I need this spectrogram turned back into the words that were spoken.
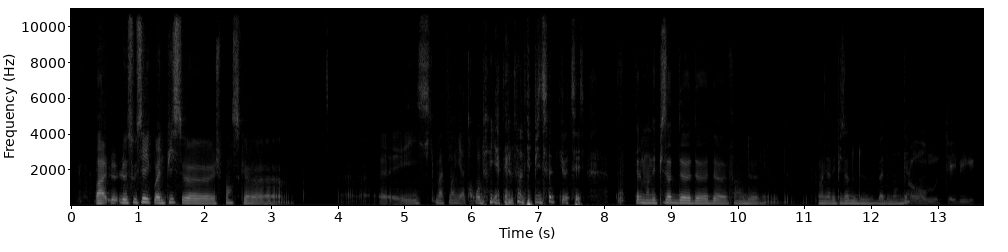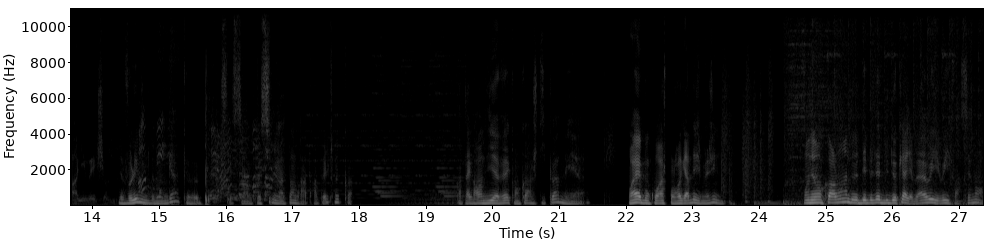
bah, le, souci avec One Piece, je pense que ici maintenant il y a trop de, il y a tellement d'épisodes que tellement d'épisodes de de de enfin de, de- de- comment dire d'épisodes ou de bah, de manga, de volumes de manga que c'est impossible maintenant de rattraper le truc quoi. Quand t'as grandi avec encore, je dis pas, mais euh, ouais bon courage pour le regarder j'imagine. On est encore loin de DBZ Budokai. Ah bah oui, oui, forcément.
